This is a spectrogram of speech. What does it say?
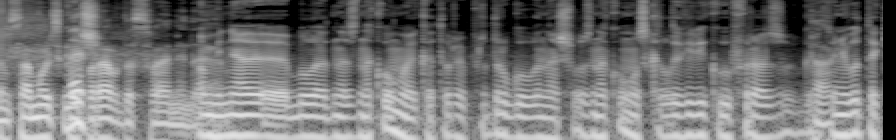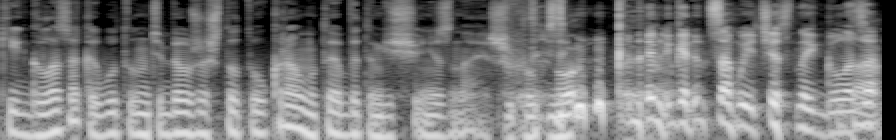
Комсомольская Знаешь, правда с вами, да. У меня э, была одна знакомая, которая про другого нашего знакомого сказала великую фразу. Говорит, так. у него такие глаза, как будто он у тебя уже что-то украл, но ты об этом еще не знаешь. Но... Когда мне говорят самые честные глаза, да.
